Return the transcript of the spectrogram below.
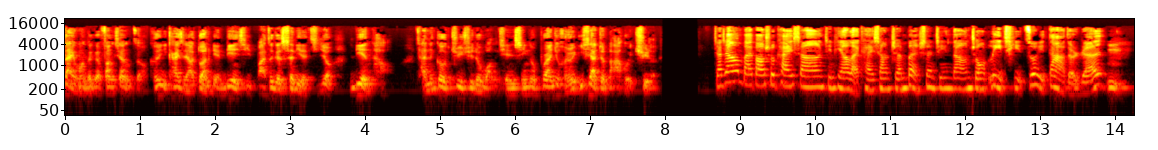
带往这个方向走。可是你开始要锻炼、练习，把这个身体的肌肉练好，才能够继续的往前行动，不然就很容易一下就拉回去了。讲讲百宝书开箱，今天要来开箱整本圣经当中力气最大的人。嗯。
